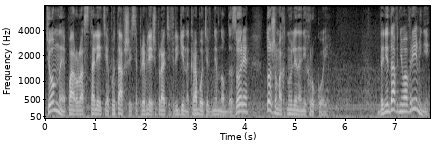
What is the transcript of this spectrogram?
Темные, пару раз столетия пытавшиеся привлечь братьев Регина к работе в дневном дозоре, тоже махнули на них рукой. До недавнего времени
